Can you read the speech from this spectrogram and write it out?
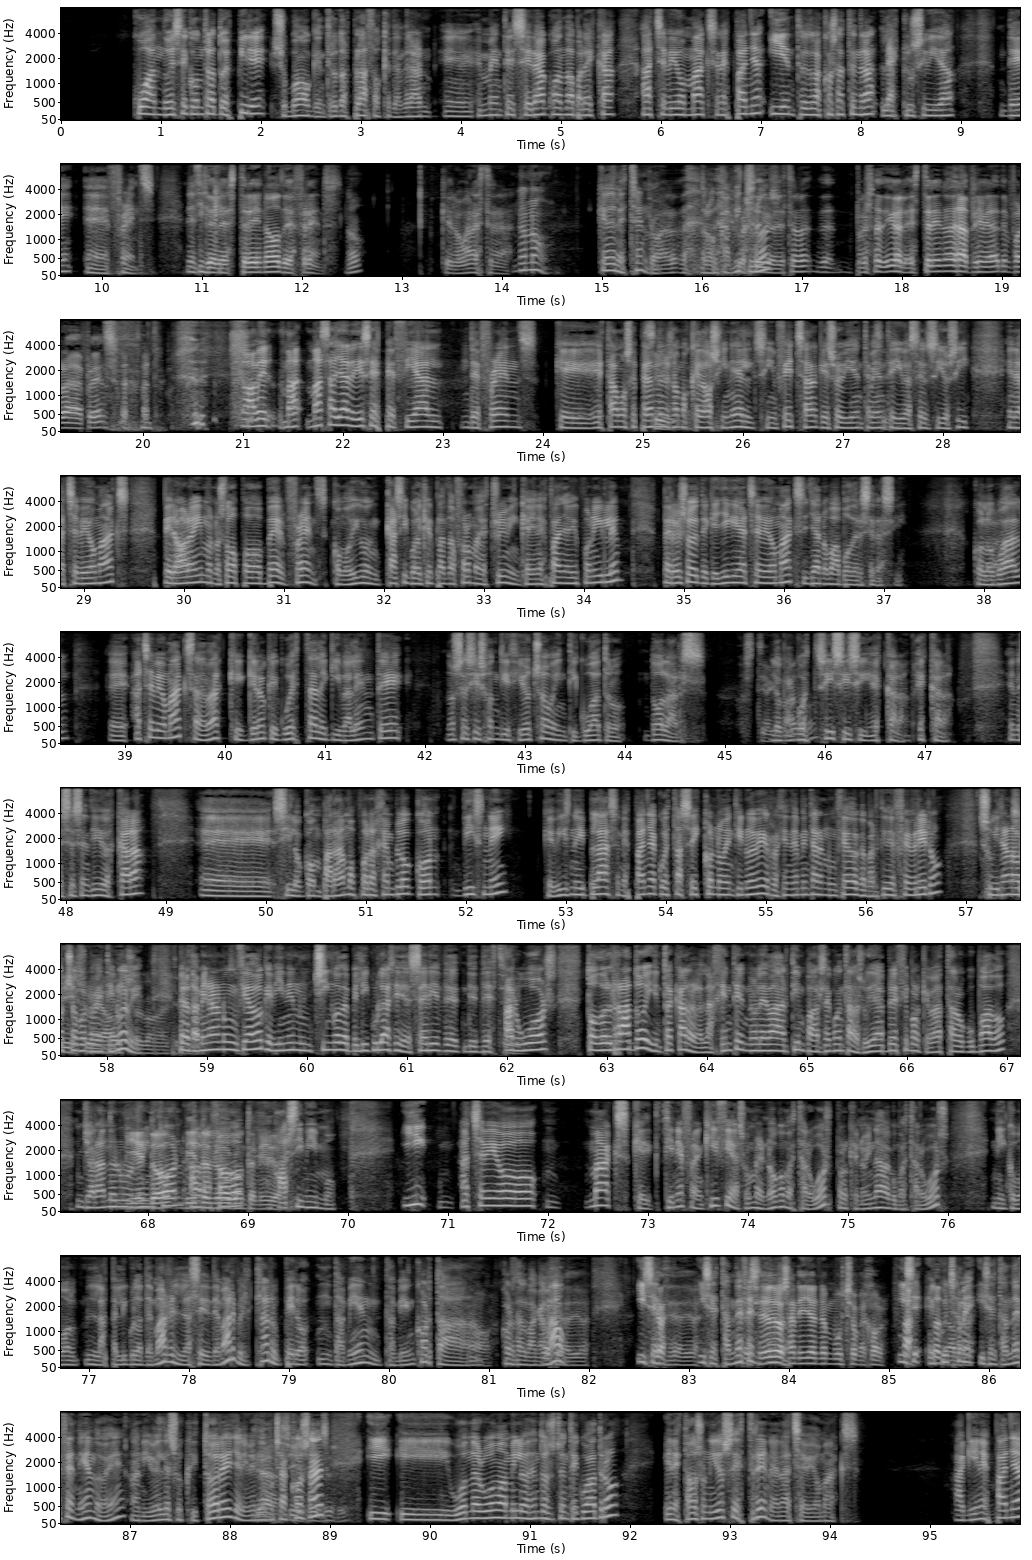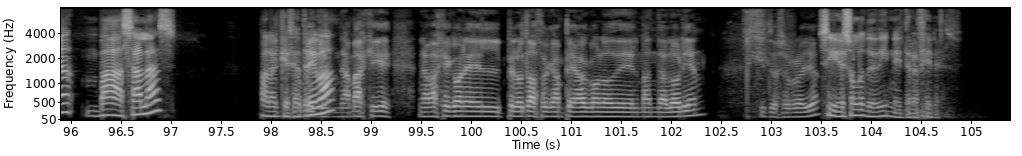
cuando ese contrato expire, supongo que entre otros plazos que tendrán eh, en mente, será cuando aparezca HBO Max en España y entre otras cosas tendrá la exclusividad de eh, Friends. Es decir, Del que- estreno de Friends, ¿no? Que lo van a estrenar. no, no, que del estreno, van de los Por eso, digo, capítulos. el estreno de- por eso digo, el estreno de la primera temporada de Friends. No, a ver, más allá de ese especial de Friends que estábamos esperando y nos hemos quedado sin él, sin fecha, que eso evidentemente Sí. iba a ser sí o sí en HBO Max, pero ahora mismo nosotros podemos ver Friends, como digo, en casi cualquier plataforma de streaming que hay en España disponible, pero eso desde que llegue HBO Max ya no va a poder ser así. Con lo cual, eh, HBO Max, además, que creo que cuesta el equivalente, no sé si son 18 o 24 dólares. Hostia, Lo que cuesta- sí, sí, sí, es cara, es cara. En ese sentido es cara. Eh, si lo comparamos, por ejemplo, con Disney, que Disney Plus en España cuesta 6,99 y recientemente han anunciado que a partir de febrero subirán a Sí, sube a 8,99. 8,99. Pero también han anunciado que vienen un chingo de películas y de series de, de- de Star Sí. Wars todo el rato y entonces, claro, la gente no le va a dar tiempo a darse cuenta de la subida de precio porque va a estar ocupado llorando en un Viendo- rincón viendo el nuevo abrazado contenido. a sí mismo. Y HBO Max, que tiene franquicias, hombre, no como Star Wars, porque no hay nada como Star Wars, ni como las películas de Marvel las series de Marvel, claro, pero también, también corta, No, corta el bacalao. Y se, y se están El Señor de defendiendo. los Anillos no es mucho mejor. Y se- escúchame, y se están defendiendo, ¿eh? A nivel de suscriptores y a nivel de muchas sí, cosas. sí, sí, sí. Y, y Wonder Woman 1984 en Estados Unidos se estrena en HBO Max. Aquí en España va a salas para el que se atreva. Nada más, que, nada más que con el pelotazo que han pegado con lo del Mandalorian y todo ese rollo. Sí, eso es lo de Disney, te refieres.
